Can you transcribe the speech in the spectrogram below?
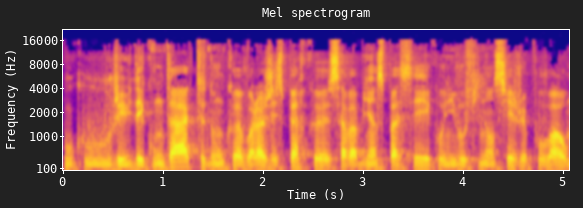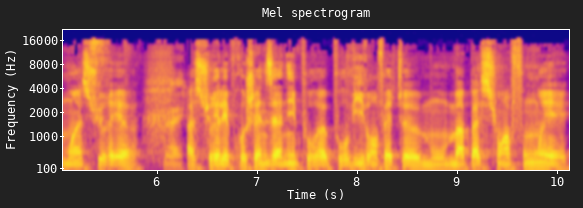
ou où j'ai eu des contacts. Donc, euh, voilà, j'espère que ça va bien se passer et qu'au niveau financier, je vais pouvoir au moins assurer euh, Ouais. assurer les prochaines années pour euh, pour vivre en fait mon ma passion à fond et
